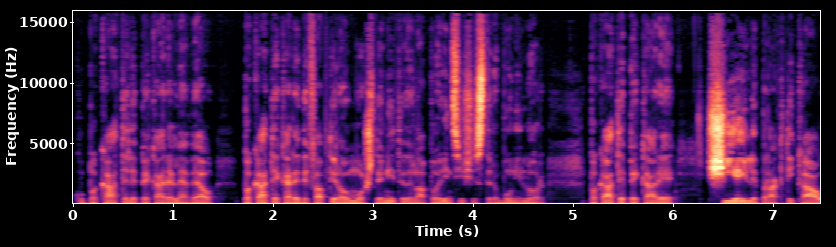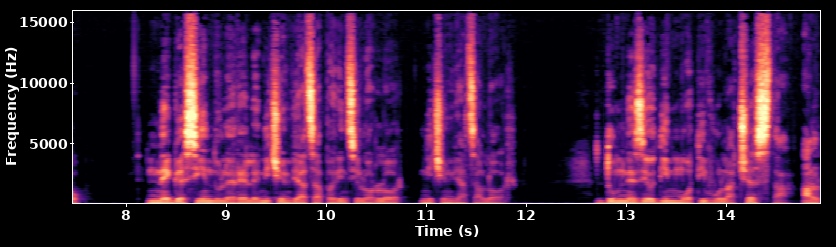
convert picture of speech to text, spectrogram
cu păcatele pe care le aveau, păcate care de fapt erau moștenite de la părinții și străbunii lor, păcate pe care și ei le practicau, negăsindu-le rele nici în viața părinților lor, nici în viața lor. Dumnezeu din motivul acesta, al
